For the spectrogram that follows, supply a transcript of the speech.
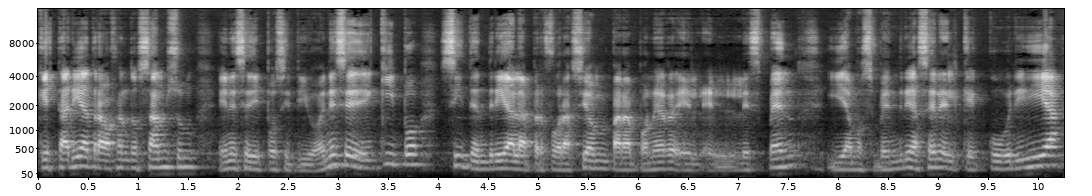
que estaría trabajando Samsung en ese dispositivo. En ese equipo sí tendría la perforación para poner el, el pen y digamos, vendría a ser el que cubriría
